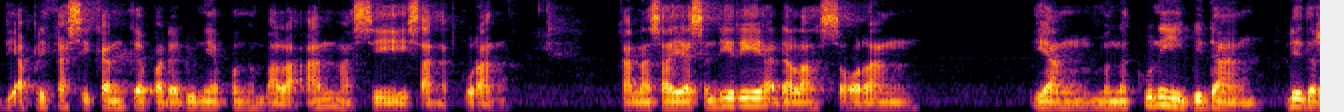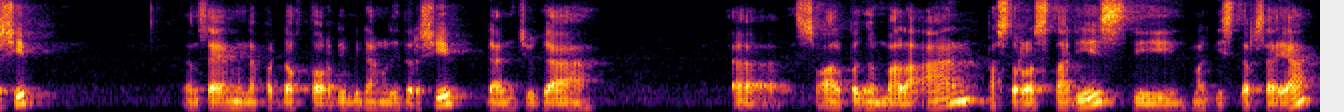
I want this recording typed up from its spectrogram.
diaplikasikan kepada dunia pengembalaan masih sangat kurang. Karena saya sendiri adalah seorang yang menekuni bidang leadership dan saya mendapat doktor di bidang leadership dan juga uh, soal pengembalaan pastoral studies di magister saya.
